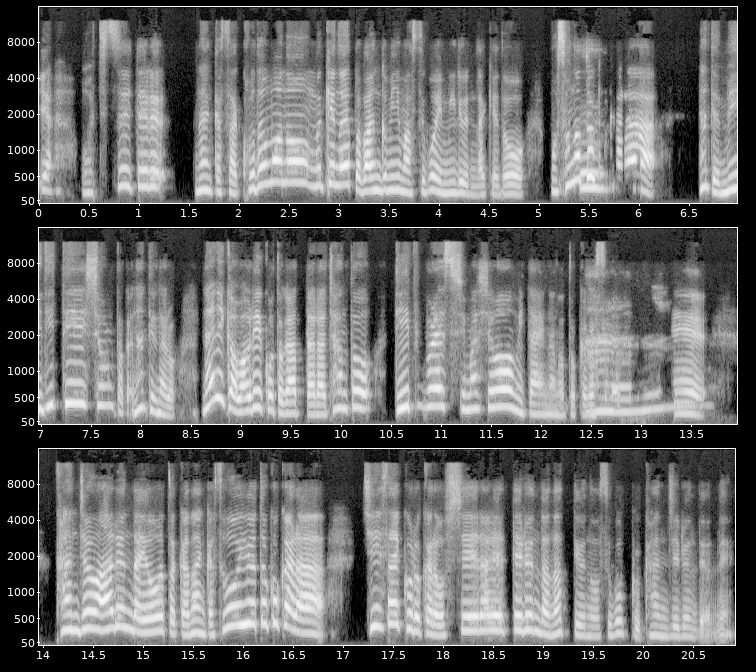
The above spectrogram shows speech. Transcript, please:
いや、落ち着いてる。なんかさ、子供の向けのやっぱ番組今すごい見るんだけど、もうその時から、なんてメディテーションとか、なんていうんだろう、何か悪いことがあったら、ちゃんとディープブレスしましょうみたいなのとかがすごいあって、感情はあるんだよとか、なんかそういうとこから、小さい頃から教えられてるんだなっていうのをすごく感じるんだよね。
